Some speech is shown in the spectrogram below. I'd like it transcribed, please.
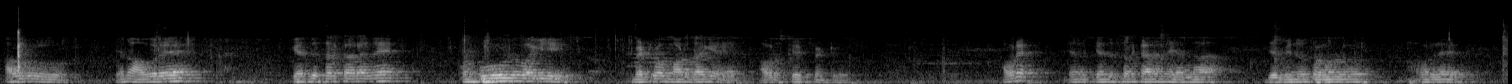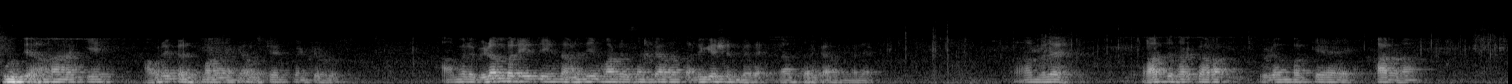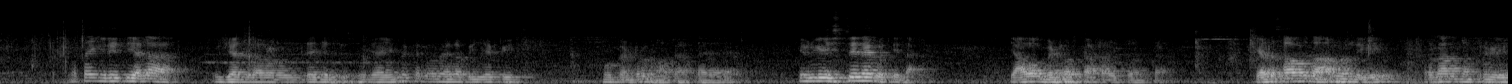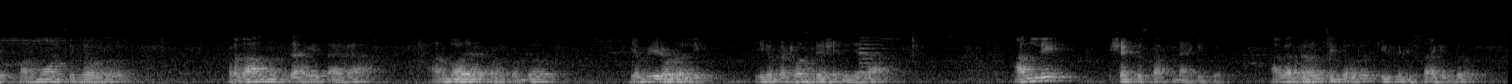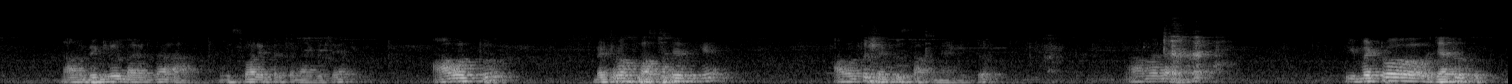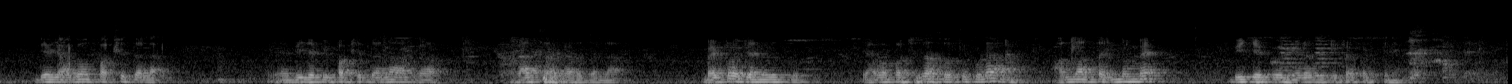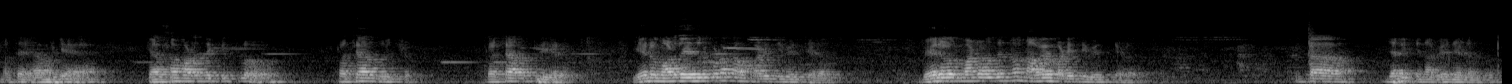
ಅವರು ಏನೋ ಅವರೇ, ಕೇಂದ್ರ ಸರ್ಕಾರನೇ, ಸಂಪೂರ್ಣವಾಗಿ ಮೆಟ್ರೋ ಮಾಡಿದಾಗೆ ಅವರ ಸ್ಟೇಟ್ಮೆಂಟು ಅವರೇ. ಏನು ಕೇಂದ್ರ ಸರ್ಕಾರನೇ ಎಲ್ಲ ಜಮೀನು ತಗೊಂಡು ಅವರೇ ಪೂರ್ತಿ ಹಣ ಹಾಕಿ ಅವರೇ ಖರ್ಚು ಮಾಡೋದಕ್ಕೆ ಅವ್ರ ಸ್ಟೇಟ್ಮೆಂಟ್ಗಳು ಆಮೇಲೆ ವಿಳಂಬ ನೀತಿಯಿಂದ ಹಳದಿ ಮಾಡಿದ ಸಂಚಾರ ಅಂತ ಅಲಿಗೇಷನ್ ಬೇರೆ, ರಾಜ್ಯ ಸರ್ಕಾರದ ಮೇಲೆ. ಆಮೇಲೆ ರಾಜ್ಯ ಸರ್ಕಾರ ವಿಳಂಬಕ್ಕೆ ಕಾರಣ. ಮತ್ತು ಈ ರೀತಿ ಎಲ್ಲ ವಿಜೇಂದ್ರ ಅವರು, ತೇಜಸ್ವಿ ಸೂರ್ಯ, ಇನ್ನು ಕೆಲವರು ಎಲ್ಲ ಬಿ ಜೆ ಪಿ ಮುಖಂಡರು ಮಾತಾಡ್ತಾ ಇದ್ದಾರೆ. ಇವರಿಗೆ ಹಿಸ್ಟ್ರಿನೇ ಗೊತ್ತಿಲ್ಲ. ಯಾವಾಗ ಮೆಟ್ರೋ ಸ್ಟಾರ್ಟ್ ಆಯಿತು ಅಂತ. ಎರಡು ಸಾವಿರದ ಆರರಲ್ಲಿ ಪ್ರಧಾನಮಂತ್ರಿ ಮನಮೋಹನ್ ಸಿಂಗ್ ಅವರು ಪ್ರಧಾನಮಂತ್ರಿ ಆಗಿದ್ದಾಗ ಅನುಮೋದನೆ ಪಡ್ಕೊಂಡು ಎಂ ಇ ರೋಡಲ್ಲಿ, ಈಗ ಮೆಟ್ರೋ ಸ್ಟೇಷನ್ ಇದೆಯಲ್ಲ, ಅಲ್ಲಿ ಶಂಕುಸ್ಥಾಪನೆ ಆಗಿದ್ದು. ಆಗ ಧರಮ್ ಸಿಂಗ್ ಅವರು ಚೀಫ್ ಮಿನಿಸ್ಟರ್ ಆಗಿದ್ದರು ನಾನು ಬೆಂಗಳೂರು ನಗರದ ಉಸ್ತುವಾರಿ ಸಚಿವನಾಗಿದ್ದೆ. ಆವತ್ತು ಮೆಟ್ರೋ ಫಸ್ಟ್ ಫೇಸ್ಗೆ ಆವತ್ತು ಶಂಕುಸ್ಥಾಪನೆ ಆಗಿತ್ತು. ಆಮೇಲೆ ಈ ಮೆಟ್ರೋ ಜನರದ್ದು ಯಾವುದೋ ಒಂದು ಪಕ್ಷದ್ದಲ್ಲ. ಬಿ ಜೆ ಪಿ ಪಕ್ಷದ್ದಲ್ಲ ಅಥವಾ ರಾಜ್ಯ ಸರ್ಕಾರದ್ದಲ್ಲ. ಮೆಟ್ರೋ ಜನರದ್ದು ಯಾವ ಪಕ್ಷದ ಸ್ವತ್ತು ಕೂಡ ಅಲ್ಲ ಅಂತ ಇನ್ನೊಮ್ಮೆ ಬಿ ಜೆ ಪಿ ಹೇಳೋದಕ್ಕೆ ಇಷ್ಟಪಡ್ತೀನಿ. ಮತ್ತು ಅವ್ರಿಗೆ ಕೆಲಸ ಮಾಡೋದಕ್ಕಿಂತಲೂ ಪ್ರಚಾರದ ಹುಚ್ಚು, ಪ್ರಚಾರ ಪ್ರಿಯರು. ಏನು ಮಾಡದೇ ಇದ್ದರೂ ಕೂಡ ನಾವು ಮಾಡಿದ್ದೀವಿ ಅಂತ ಹೇಳೋದು. ಬೇರೆಯವ್ರು ಮಾಡೋದನ್ನು ನಾವೇ ಮಾಡಿದ್ದೀವಿ ಅಂತ ಹೇಳೋದು. ಇಂಥ ಜನಕ್ಕೆ ನಾವೇನು ಹೇಳೋದು?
